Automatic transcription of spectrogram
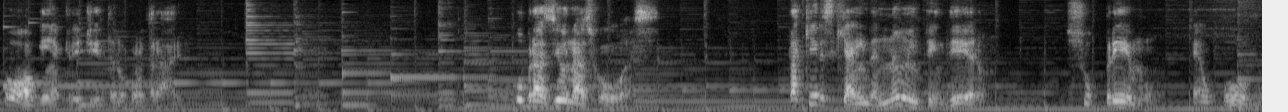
Ou alguém acredita no contrário? O Brasil nas ruas. Para aqueles que ainda não entenderam, Supremo é o povo.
